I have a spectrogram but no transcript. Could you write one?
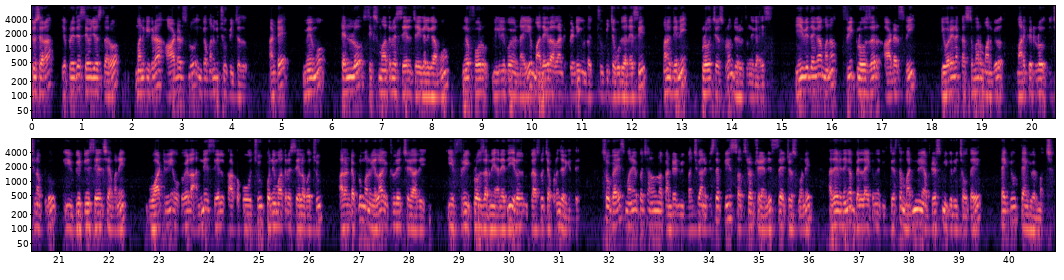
చూసారా? ఎప్పుడైతే సేవ్ చేస్తారో మనకి ఇక్కడ ఆర్డర్స్లో ఇంకా మనకు చూపించదు. అంటే మేము టెన్లో సిక్స్ మాత్రమే సేల్ చేయగలిగాము. ఇంకా ఫోర్ మిగిలిపోయి ఉన్నాయి. మా దగ్గర అలాంటి పెండింగ్ ఉండదు చూపించకూడదు అనేసి మనం దీన్ని క్లోజ్ చేసుకోవడం జరుగుతుంది గైస్ ఈ విధంగా మనం ఫ్రీ క్లోజర్ ఆర్డర్స్ని ఎవరైనా కస్టమర్ మనకు మార్కెట్లో ఇచ్చినప్పుడు ఈ వీటిని సేల్ చేయమని వాటిని ఒకవేళ అన్నీ సేల్ కాకపోవచ్చు కొన్ని మాత్రమే సేల్ అవ్వచ్చు. అలాంటప్పుడు మనం ఎలా యూటిలైజ్ చేయాలి? ఈ ఫ్రీ క్లోజర్ని అనేది ఈరోజు మీ క్లాస్లో చెప్పడం జరిగింది. సో గైస్ మన యొక్క ఛానల్లో కంటెంట్ మీకు మంచిగా అనిపిస్తే ప్లీజ్ సబ్స్క్రైబ్ చేయండి షేర్ చేసుకోండి. అదేవిధంగా బెల్ ఐకన్ క్లిక్ చేస్తే మరిన్ని అప్డేట్స్ మీకు రీచ్ అవుతాయి. Thank you thank you very much.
